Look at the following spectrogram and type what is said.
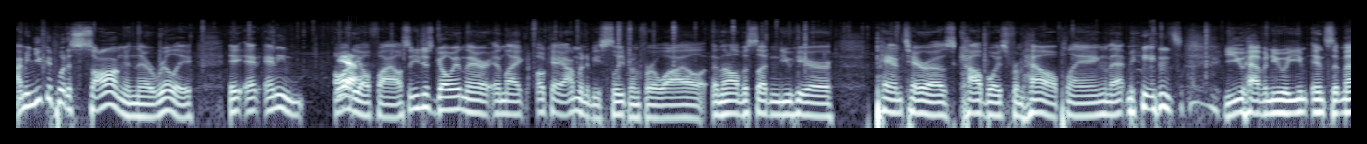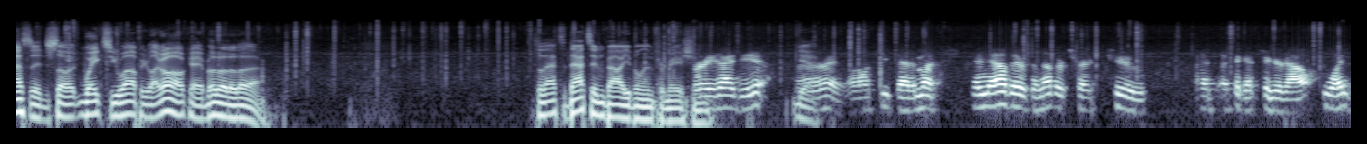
I mean, you could put a song in there, really, at any audio Yeah. file. So you just go in there and like, okay, I'm going to be sleeping for a while, and then all of a sudden you hear Pantera's "Cowboys from Hell" playing. That means you have a new e- instant message, so it wakes you up. And you're like, oh, okay, blah blah blah. blah. So that's that's invaluable information. Great idea. Yeah. All right. Well, I'll keep that in mind. And now there's another trick too. I, I think I figured out way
